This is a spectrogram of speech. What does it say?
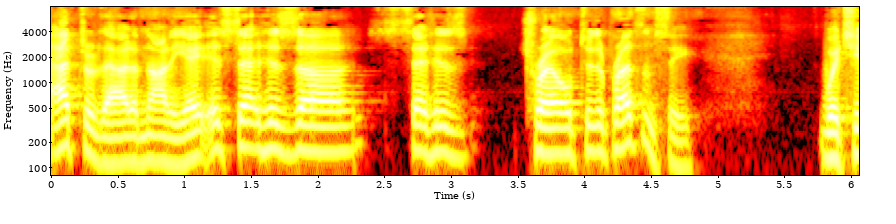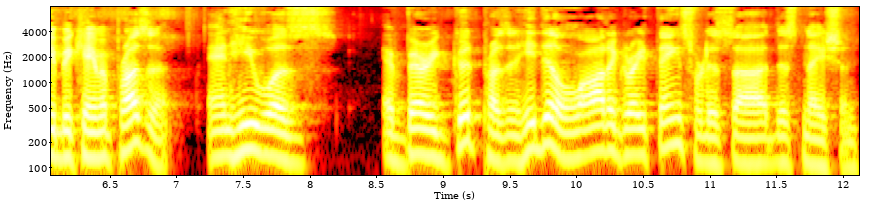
after that of 98, it set his, uh, set his trail to the presidency, which he became a president. And he was a very good president. He did a lot of great things for this, uh, this nation.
